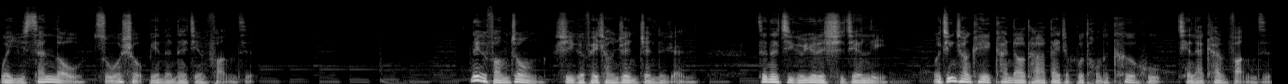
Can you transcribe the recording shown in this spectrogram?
位于三楼左手边的那间房子。那个房仲是一个非常认真的人，在那几个月的时间里，我经常可以看到他带着不同的客户前来看房子。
